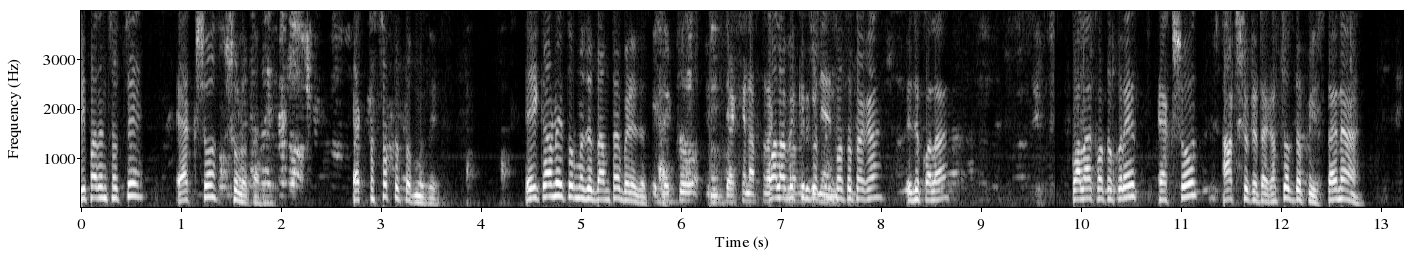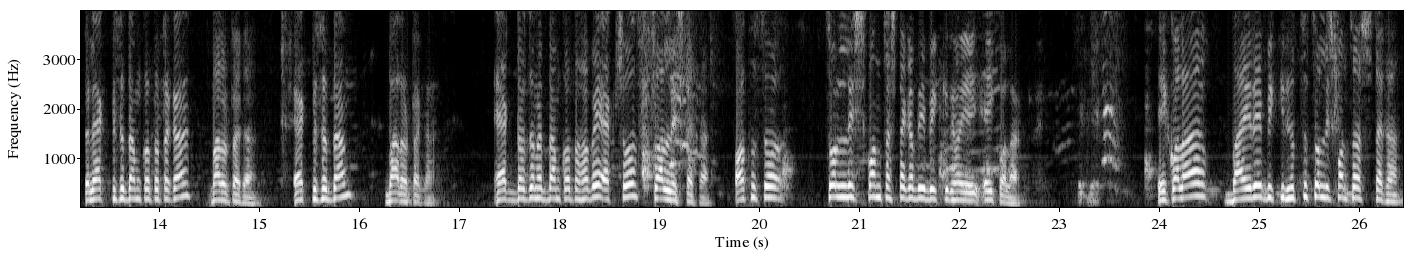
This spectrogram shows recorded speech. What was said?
ডিফারেন্স হচ্ছে একশো ষোলো টাকা। একটা ছোট্ট তরমুজে। এই কারণে তরমুজের দামটা বেড়ে যাচ্ছে। দেখেন কলা বিক্রি করছেন কত টাকা? এই যে কলা। কলা কত করে? একশো আটষট্টি টাকা চোদ্দ পিস তাই না? তাহলে এক পিসের দাম কত টাকা? বারো টাকা। এক পিসের দাম বারো টাকা। এক ডজনের দাম কত হবে? একশো চল্লিশ টাকা। অথচ চল্লিশ পঞ্চাশ টাকা দিয়ে বিক্রি হয় এই- কলা। এই কলা বাইরে বিক্রি হচ্ছে চল্লিশ পঞ্চাশ টাকা।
